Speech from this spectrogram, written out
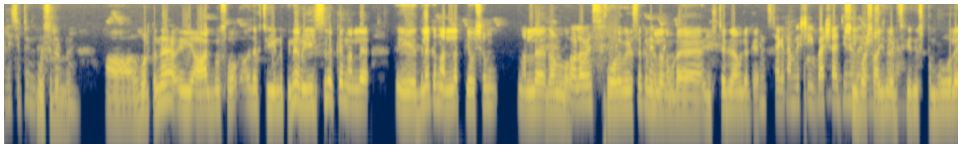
വിളിച്ചിട്ടുണ്ട്. അതുപോലെ തന്നെ ഈ ആൽബംസോ ഇതൊക്കെ ചെയ്യുന്നുണ്ട് പിന്നെ റീൽസിലൊക്കെ നല്ല ഇതിലൊക്കെ നല്ല അത്യാവശ്യം നല്ല ഇതാണല്ലോ. ഫോളോവേഴ്സ് ഒക്കെ ഉണ്ടല്ലോ നമ്മുടെ ഇൻസ്റ്റാഗ്രാമിലൊക്കെ ഇൻസ്റ്റാഗ്രാമിൽ ഷീബ ഷാജി ഷീബ ഷാജിനെ അടിച്ചു കഴിഞ്ഞാൽ ഇഷ്ടംപോലെ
